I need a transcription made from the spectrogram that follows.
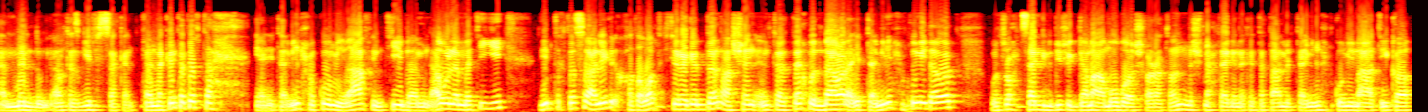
Anmeldung أو تسجيل في السكن. فإنك أنت تفتح يعني تأمين حكومي مع Fintiba من أول لما تيجي دي بتختصر عليك خطوات كتيرة جدا عشان انت تاخد بقى ورق التأمين الحكومي دوت وتروح تسجل بيه في الجامعة مباشرة. مش محتاج انك انت تعمل تأمين حكومي مع TK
